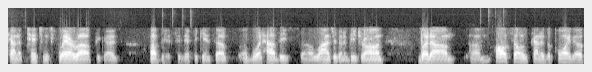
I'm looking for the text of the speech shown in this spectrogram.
kind of tensions flare up because of the significance of, of what how these uh, lines are going to be drawn. But um, um, also, kind of the point of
